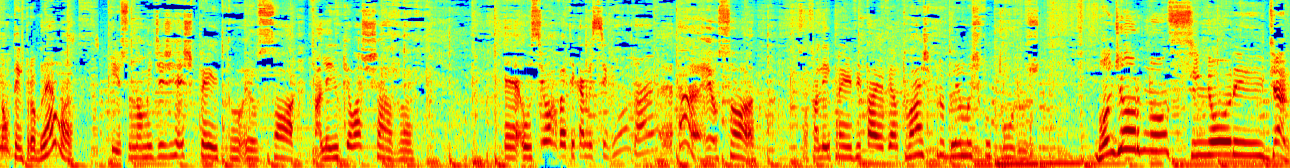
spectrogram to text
Não tem problema? Isso não me diz respeito. Eu só falei o que eu achava. É, o senhor vai ficar me seguindo? Ah, é, tá, eu só, só falei para evitar eventuais problemas futuros. Buongiorno, signore Jan.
